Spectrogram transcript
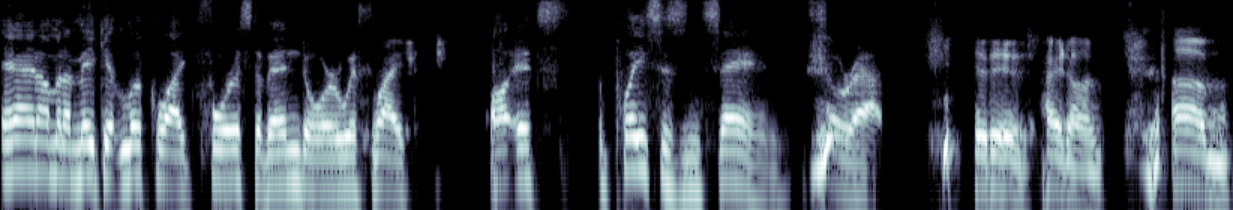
and I'm going to make it look like Forest of Endor with like, uh, it's the place is insane. So rad. It is right on. Um,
